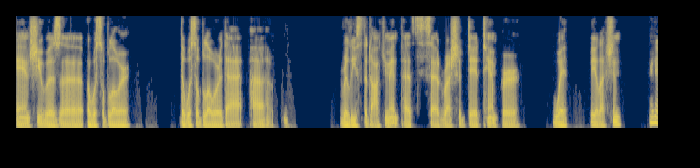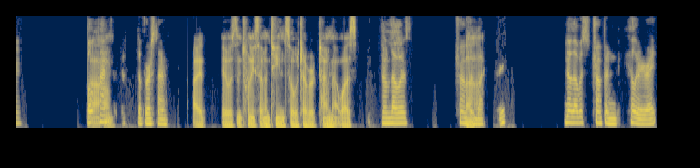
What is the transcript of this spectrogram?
and she was a, a whistleblower. The whistleblower that uh, released the document that said Russia did tamper with the election. Both Um, times, the first time. I it was in 2017, so whichever time that was. No, that was Trump and Uh, Biden, right? No, that was Trump and Hillary, right?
